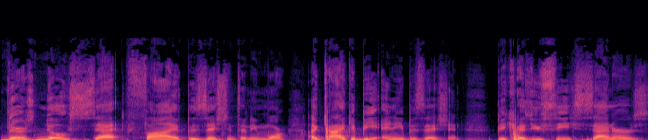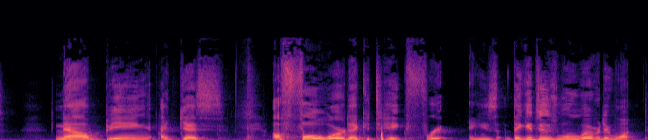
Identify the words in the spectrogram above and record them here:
There's no set five positions anymore. A guy could be any position because you see centers now being, I guess, a forward that could take free. He's they could do whoever they want,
